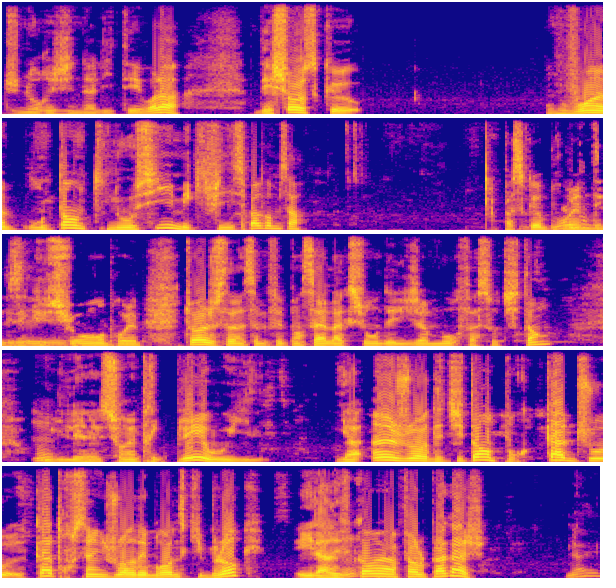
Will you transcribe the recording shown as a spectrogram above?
d'une originalité, voilà, des choses que on voit, on tente nous aussi, mais qui finissent pas comme ça. Parce que problème d'exécution, problème. Tu vois, ça, ça me fait penser à l'action d'Elijah Moore face aux Titans, où Mm. il est sur un trick play où il, il y a un joueur des Titans pour quatre, jou- quatre ou cinq joueurs des Browns qui bloquent, et il arrive Mm. quand même à faire le plaquage. Ouais.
